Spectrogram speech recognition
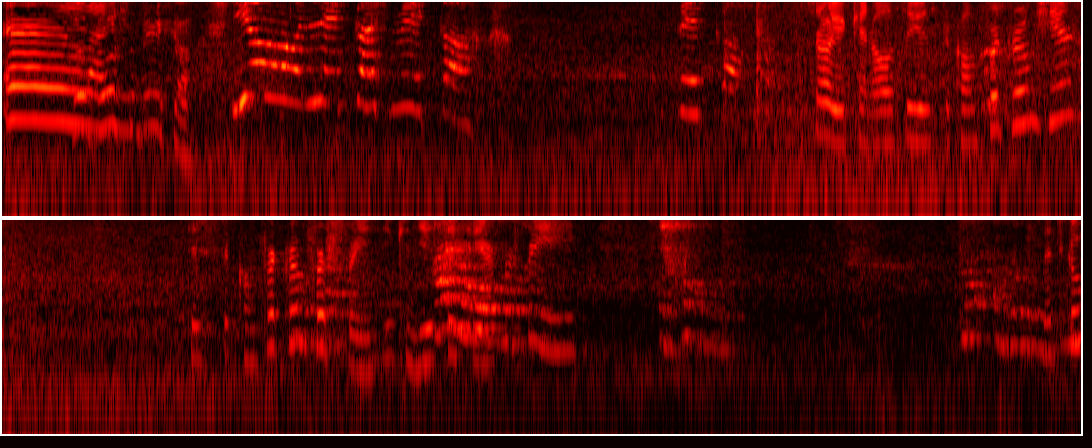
Äh, So weiß große Becher. Jo, lecker Schmecker. Lecker. So you can also use the comfort room here. This is the comfort room for free. You can use this here for free. Let's go.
